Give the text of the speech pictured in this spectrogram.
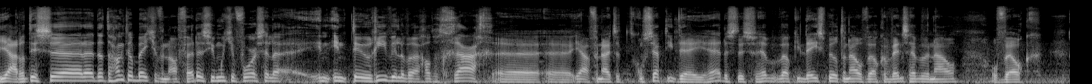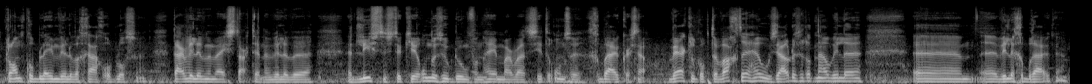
Ja, dat, is, uh, dat hangt er een beetje vanaf. Hè. Dus je moet je voorstellen, in, in theorie willen we altijd graag uh, uh, ja, vanuit het conceptidee. Hè. Dus, dus welk idee speelt er nou, of welke wens hebben we nou, of welk klantprobleem willen we graag oplossen. Daar willen we mee starten. En dan willen we het liefst een stukje onderzoek doen van hé, hey, maar waar zitten onze gebruikers nou werkelijk op te wachten? Hè? Hoe zouden ze dat nou willen, willen gebruiken?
